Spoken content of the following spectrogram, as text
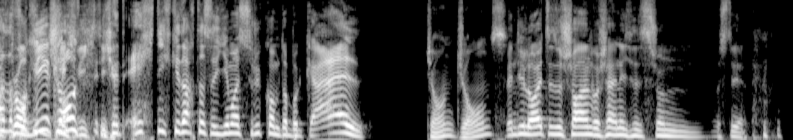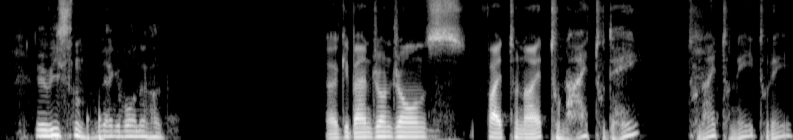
Motherfucking wirklich Jones. wichtig. Ich hätte echt nicht gedacht, dass er jemals zurückkommt, aber geil. John Jones? Wenn die Leute so schauen, wahrscheinlich ist schon, weißt du, wir wissen, wer gewonnen hat. Äh, gib ein John Jones Fight Tonight. Tonight? Today? Tonight, today, today.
